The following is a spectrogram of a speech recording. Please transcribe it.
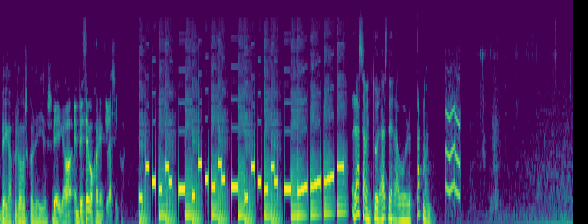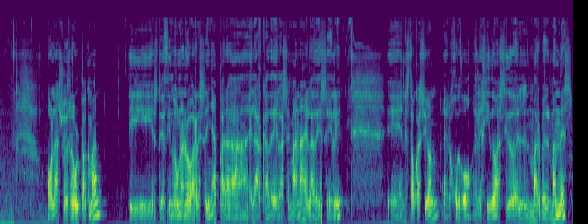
Venga, pues vamos con ellos. Venga, empecemos con el clásico. Las aventuras de Raúl Pacman. Hola, soy Raúl Pacman y estoy haciendo una nueva reseña para el arcade de la semana, el ADSL. Eh, en esta ocasión, el juego elegido ha sido el Marvel Madness,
